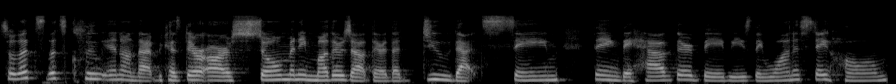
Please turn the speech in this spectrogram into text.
so let's let's clue in on that because there are so many mothers out there that do that same thing. They have their babies, they want to stay home,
